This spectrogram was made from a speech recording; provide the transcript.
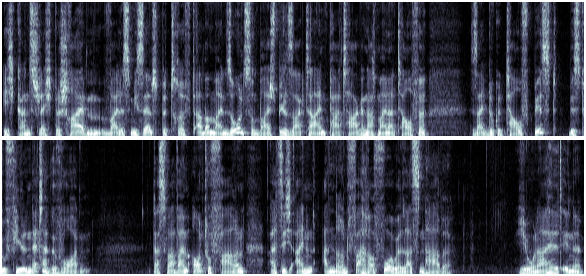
Ich kann's schlecht beschreiben, weil es mich selbst betrifft, aber mein Sohn zum Beispiel sagte ein paar Tage nach meiner Taufe, seit du getauft bist, bist du viel netter geworden. Das war beim Autofahren, als ich einen anderen Fahrer vorgelassen habe. Jona hält inne.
